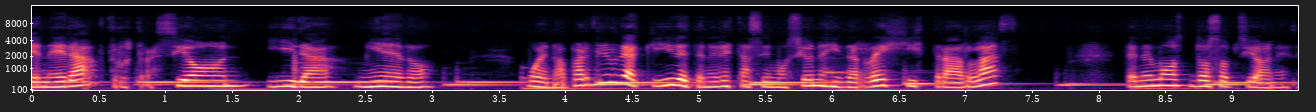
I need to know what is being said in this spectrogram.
genera frustración, ira, miedo, bueno, a partir de aquí, de tener estas emociones y de registrarlas, tenemos dos opciones.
